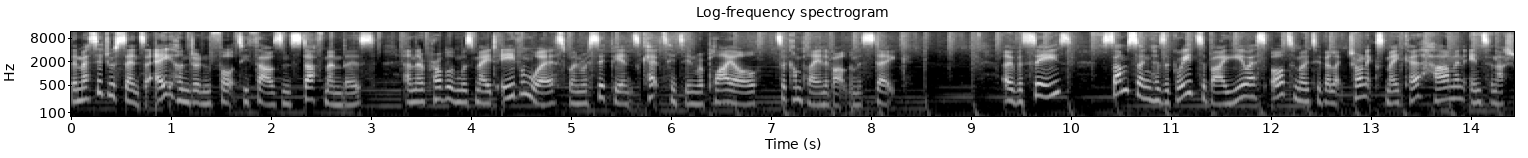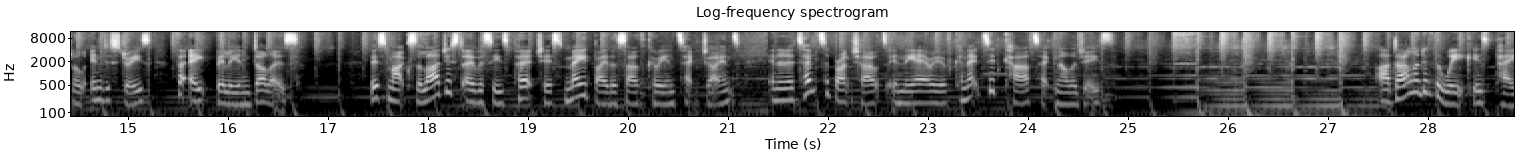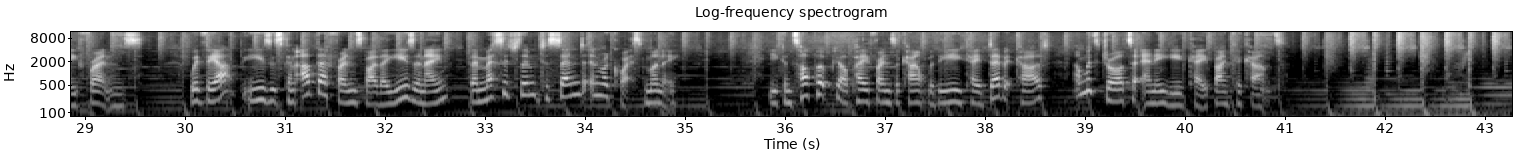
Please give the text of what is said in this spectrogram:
The message was sent to 840,000 staff members, and the problem was made even worse when recipients kept hitting reply all to complain about the mistake. Overseas, Samsung has agreed to buy US automotive electronics maker Harman International Industries for $8 billion. This marks the largest overseas purchase made by the South Korean tech giant in an attempt to branch out in the area of connected car technologies. Our download of the week is PayFriends. With the app, users can add their friends by their username, then message them to send and request money. You can top up your PayFriends account with a UK debit card and withdraw to any UK bank account.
